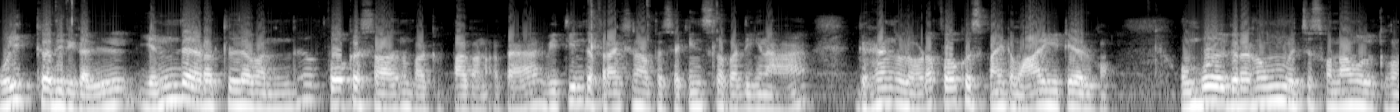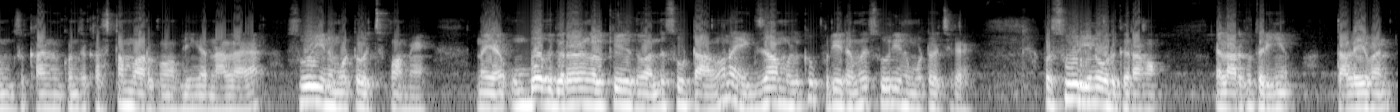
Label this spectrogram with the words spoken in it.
ஒளிக்கதிர்கள் எந்த இடத்துல வந்து ஃபோக்கஸ் ஆகுதுன்னு பார்க்க பார்க்கணும். இப்போ within the fraction of the செகண்ட்ஸில் பார்த்தீங்கன்னா கிரகங்களோட ஃபோக்கஸ் பாயிண்ட் மாறிக்கிட்டே இருக்கும். ஒம்பது கிரகமும் வச்சு சொன்னால் உங்களுக்கு கொஞ்சம் க- கொஞ்சம் கஷ்டமாக இருக்கும் அப்படிங்கிறனால சூரியனை மட்டும் வச்சுப்போமே. நான் ஒம்பது கிரகங்களுக்கு இது வந்து சூட் ஆகும். நான் எக்ஸாம்பிளுக்கு புரியுற மாதிரி சூரியனை மட்டும் வச்சுக்கிறேன். இப்போ சூரியன் ஒரு கிரகம். எல்லாருக்கும் தெரியும். தலைவன்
